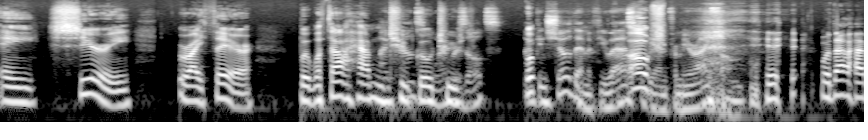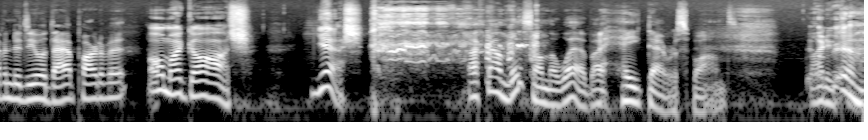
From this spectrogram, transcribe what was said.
a Siri right there, but without having I to go to. results. I can show them if you ask Oh, again from your iPhone. Without having to deal with that part of it. Oh my gosh! Yes. I found this on the web. I hate that response. I do. too.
